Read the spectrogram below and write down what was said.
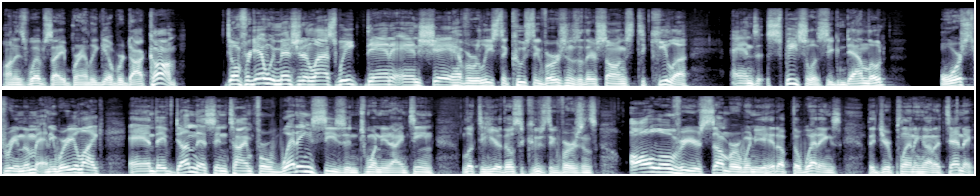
on his website, brantley.gilbert.com. Don't forget, we mentioned it last week. Dan and Shay have released acoustic versions of their songs Tequila and Speechless. You can download or stream them anywhere you like. And they've done this in time for wedding season 2019. Look to hear those acoustic versions all over your summer when you hit up the weddings that you're planning on attending.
